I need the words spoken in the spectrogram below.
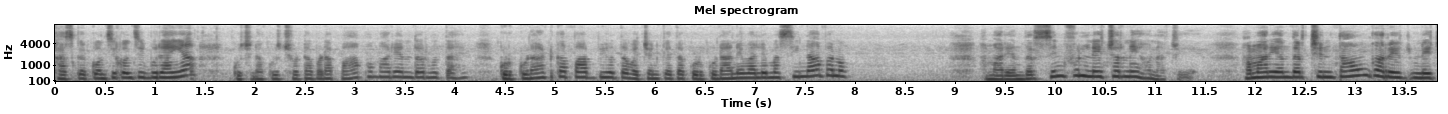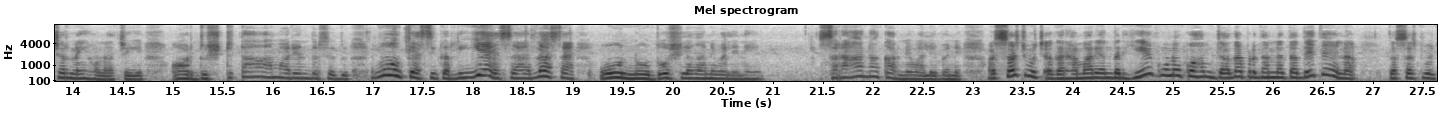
खासकर कौन सी कौन सी बुराइयाँ? कुछ ना कुछ छोटा बड़ा पाप हमारे अंदर होता है। कुड़कुड़ाहट का पाप भी होता है। वचन कहता कुड़कुड़ाने वाले मसीह ना बनो। हमारे अंदर सिंफुल नेचर नहीं होना चाहिए। हमारे अंदर चिंताओं का नेचर नहीं होना चाहिए। और दुष्टता हमारे अंदर से वो कैसी कर ली ये, ऐसा है, वैसा है। ओ, नो, दोष लगाने वाले नहीं। सराहना करने वाले बने। और सचमुच अगर हमारे अंदर ये गुणों को हम ज़्यादा प्राधान्यता देते हैं ना तो सचमुच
